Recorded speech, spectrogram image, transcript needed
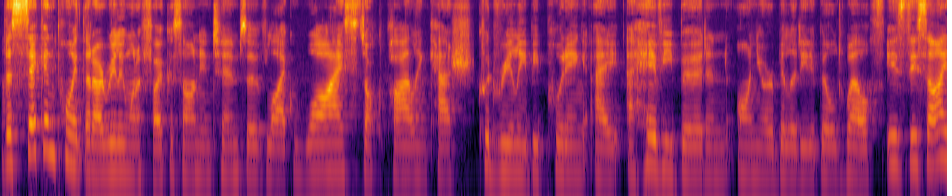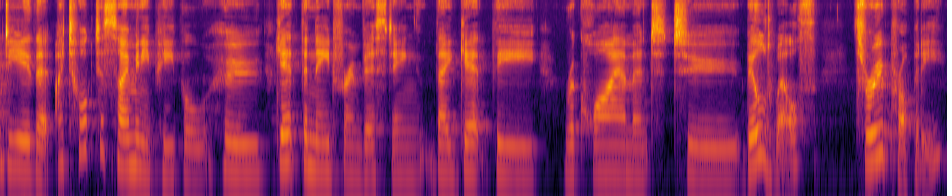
The second point that i really want to focus on in terms of like why stockpiling cash could really be putting a, a heavy burden on your ability to build wealth is this idea that i talk to so many people who get the need for investing. They get the requirement to build wealth through property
